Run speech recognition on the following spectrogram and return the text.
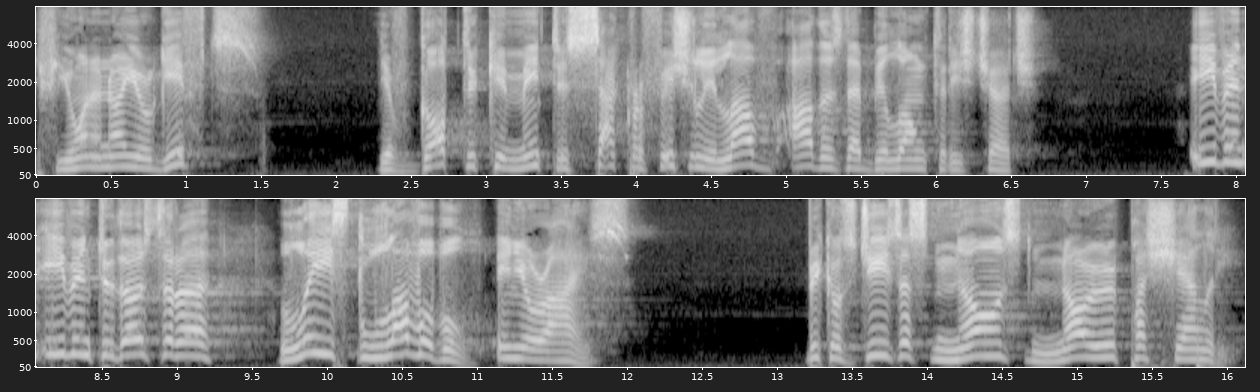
If you want to know your gifts, You've got to commit to sacrificially love others that belong to this church. Even, even to those that are least lovable in your eyes. Because Jesus knows no partiality.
